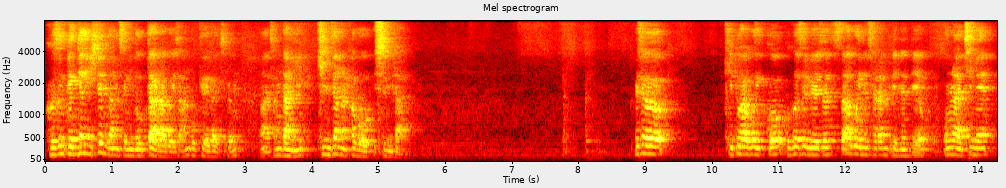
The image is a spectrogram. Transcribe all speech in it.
그것은 굉장히 실현 가능성이 높다라고 해서 한국교회가 지금 아, 상당히 긴장을 하고 있습니다. 그래서 기도하고 있고 그것을 위해서 싸우고 있는 사람들이 있는데요. 오늘 아침에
